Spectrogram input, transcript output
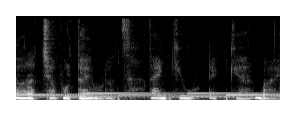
तर आजच्या पुरता एवढंच. थँक्यू टेक केअर बाय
